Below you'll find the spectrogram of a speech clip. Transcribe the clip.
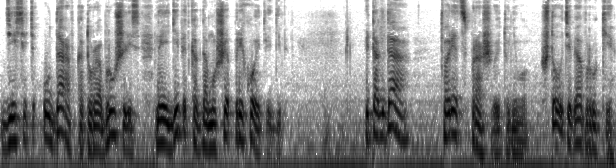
10 ударов, которые обрушились на Египет, когда Моше приходит в Египет. И тогда Творец спрашивает у него, что у тебя в руке?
